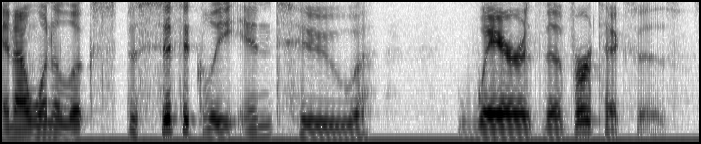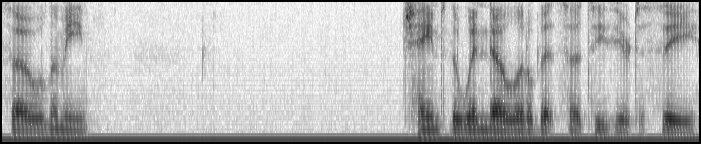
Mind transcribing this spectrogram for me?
And I want to look specifically into where the vertex is. So let me change the window a little bit so it's easier to see.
